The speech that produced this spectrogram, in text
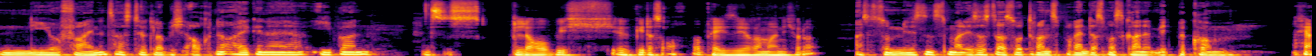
Neo Finance hast du ja, glaube ich, auch eine eigene IBAN. Das ist glaube ich, äh, geht das auch bei Paysera, meine ich, oder? Also zumindest mal ist es da so transparent, dass wir es gar nicht mitbekommen. Ja.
